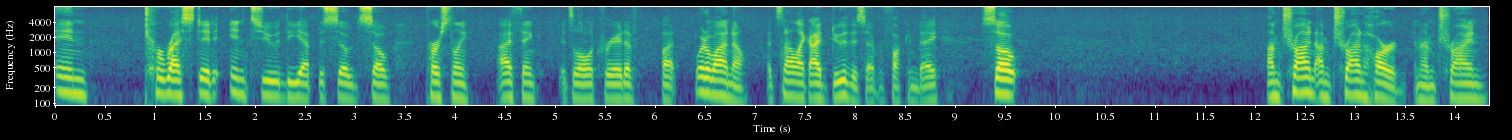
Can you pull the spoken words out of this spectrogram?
interested into the episode. So personally, I think it's a little creative, but what do I know? It's not like I do this every fucking day. So I'm trying I'm trying hard and I'm trying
